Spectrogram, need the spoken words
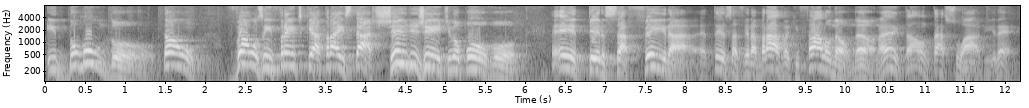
e do mundo. Então, vamos em frente que atrás está cheio de gente, meu povo. É terça-feira, é terça-feira brava que fala ou não? Não, né? Então tá suave, né?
